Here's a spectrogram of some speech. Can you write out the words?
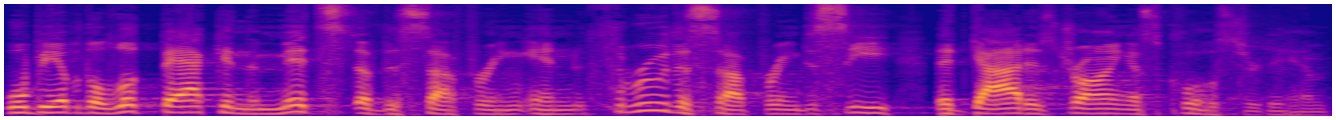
We'll be able to look back in the midst of the suffering and through the suffering to see that God is drawing us closer to Him.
